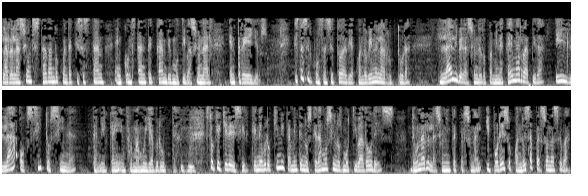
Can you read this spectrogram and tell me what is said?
la relación se está dando cuenta que se están en constante cambio motivacional entre ellos. Esta circunstancia todavía, cuando viene la ruptura, la liberación de dopamina cae más rápida y la oxitocina también cae en forma muy abrupta. ¿Esto qué quiere decir? Que neuroquímicamente nos quedamos sin los motivadores de una relación interpersonal y por eso cuando esa persona se va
